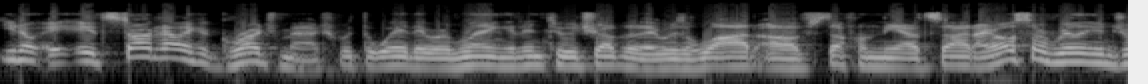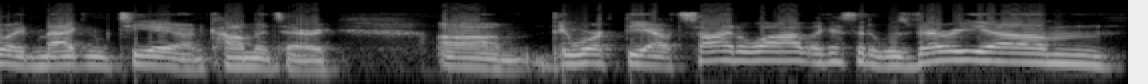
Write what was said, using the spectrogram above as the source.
you know, it, it, started out like a grudge match with the way they were laying it into each other. There was a lot of stuff on the outside. I also really enjoyed Magnum TA on commentary. Um, they worked the outside a lot. Like I said, it was very, um,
